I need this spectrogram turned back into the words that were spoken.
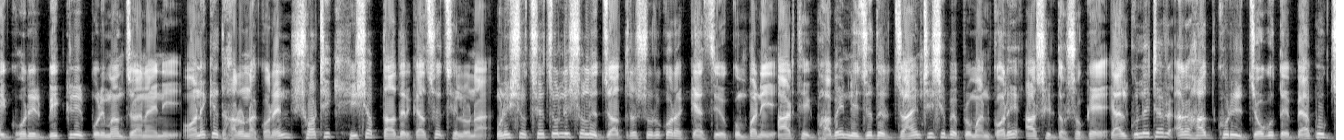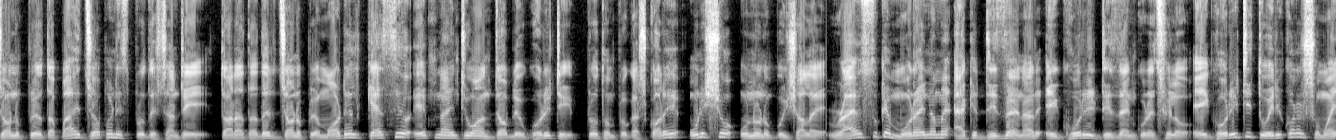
এই ঘড়ির বিক্রির পরিমাণ জানায়নি। অনেকে ধারণা করেন, সঠিক হিসাব তাদের কাছে ছিল না। উনিশশো ছেচল্লিশ সালে যাত্রা শুরু করা ক্যাসিও কোম্পানি আর্থিকভাবে নিজেদের জায়ান্ট হিসেবে প্রমাণ করে আশির দশকে। ক্যালকুলেটর আর হাতঘড়ির জগতে ব্যাপক জনপ্রিয়তা পায় জাপানিজ প্রতিষ্ঠানটি। তারা তাদের জনপ্রিয় model Casio F ninety one W ঘড়িটি প্রথম প্রকাশ করে উনিশশো সালে। রায়োসুকে মোরাই নামে এক ডিজাইনার এই ঘড়ির ডিজাইন করেছিল। এই ঘড়িটি তৈরি করার সময়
